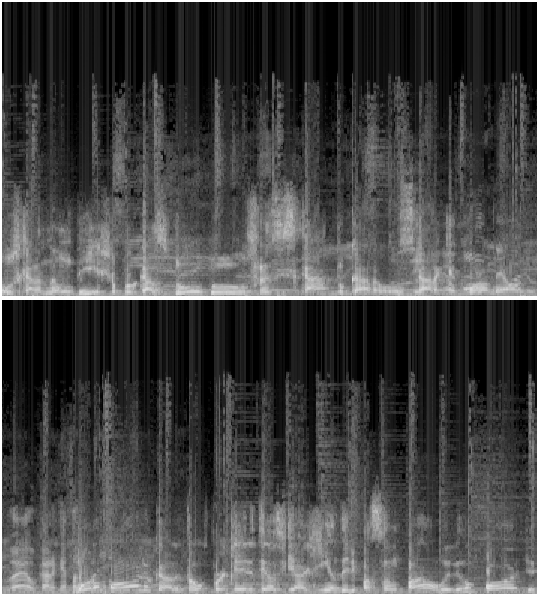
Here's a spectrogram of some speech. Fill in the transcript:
Os caras não deixam por causa do, do Franciscato, cara. O Sim, cara que é coronel. monopólio. É, o cara quer fazer. Monopólio, cara. Então, porque ele tem as viaginhas dele pra São Paulo, ele não pode.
